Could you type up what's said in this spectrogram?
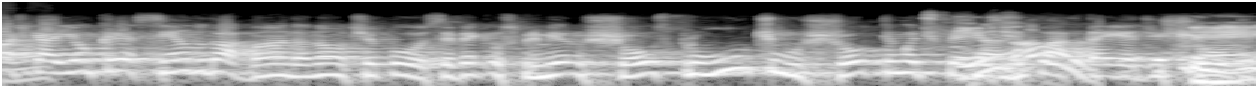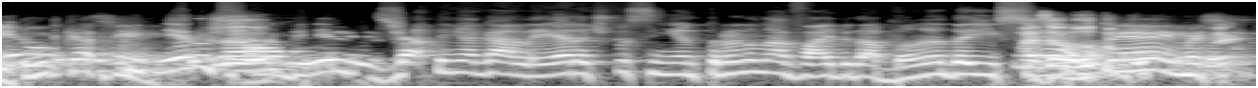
acho né? que aí iam crescendo da banda, não? Tipo, você vê que os primeiros shows pro último show tem uma diferença de plateia, de show e tudo, que é assim. O primeiro show não. deles já tem a galera, tipo assim, entrando na vibe da banda e... Mas é outro... Tem, mas, né?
